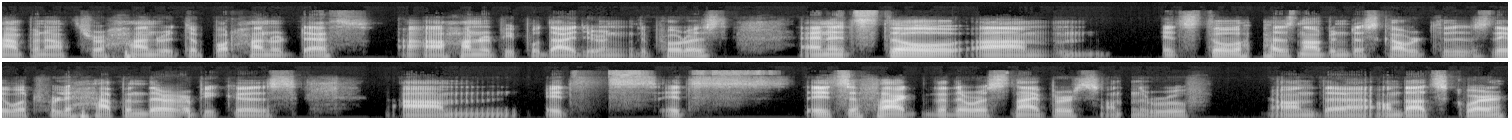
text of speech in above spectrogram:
happened after 100, about 100 deaths. Uh, 100 people died during the protest, and it's still um, it still has not been discovered to this day what really happened there because um, it's it's it's a fact that there were snipers on the roof on the on that square.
